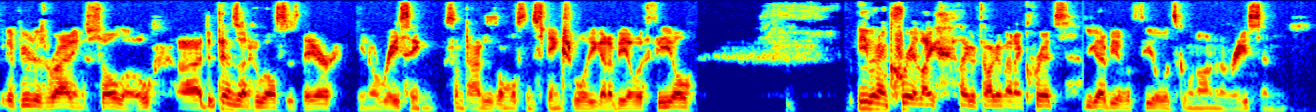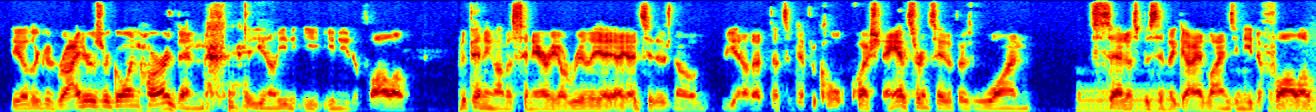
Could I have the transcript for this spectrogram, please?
If you're just riding solo, uh, it depends on who else is there. You know, racing sometimes is almost instinctual. You got to be able to feel even in crit, like like we're talking about in crits, you got to be able to feel what's going on in the race, and the other good riders are going hard, then you know you, you, you need to follow. Depending on the scenario, really, I, would say there's no, you know, that that's a difficult question to answer and say that there's one set of specific guidelines you need to follow.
